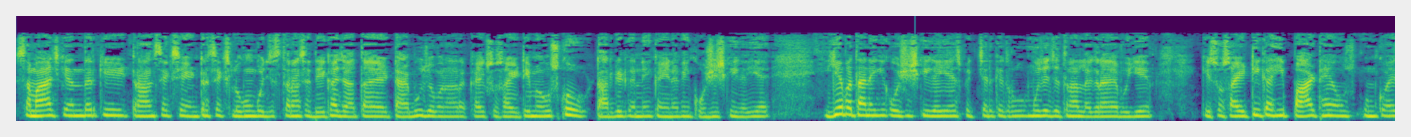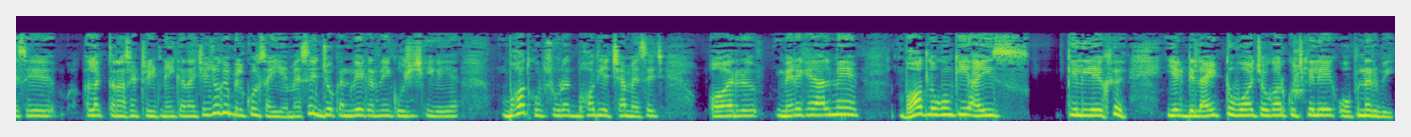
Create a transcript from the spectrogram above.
समाज के अंदर की ट्रांसेक्स या इंटरसेक्स लोगों को जिस तरह से देखा जाता है टैबू जो बना रखा है एक सोसाइटी में उसको टारगेट करने की कहीं ना कहीं कोशिश की गई है। ये बताने की कोशिश की गई है इस पिक्चर के थ्रू मुझे जितना लग रहा है वो ये कि सोसाइटी का ही पार्ट है उस, उनको ऐसे अलग तरह से ट्रीट नहीं करना चाहिए जो कि बिल्कुल सही है। मैसेज जो कन्वे करने की कोशिश की गई है बहुत खूबसूरत बहुत ही अच्छा मैसेज और मेरे ख्याल में बहुत लोगों की आईज के लिए ये एक डिलाइट टू वॉच होगा और कुछ के लिए एक ओपनर भी।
